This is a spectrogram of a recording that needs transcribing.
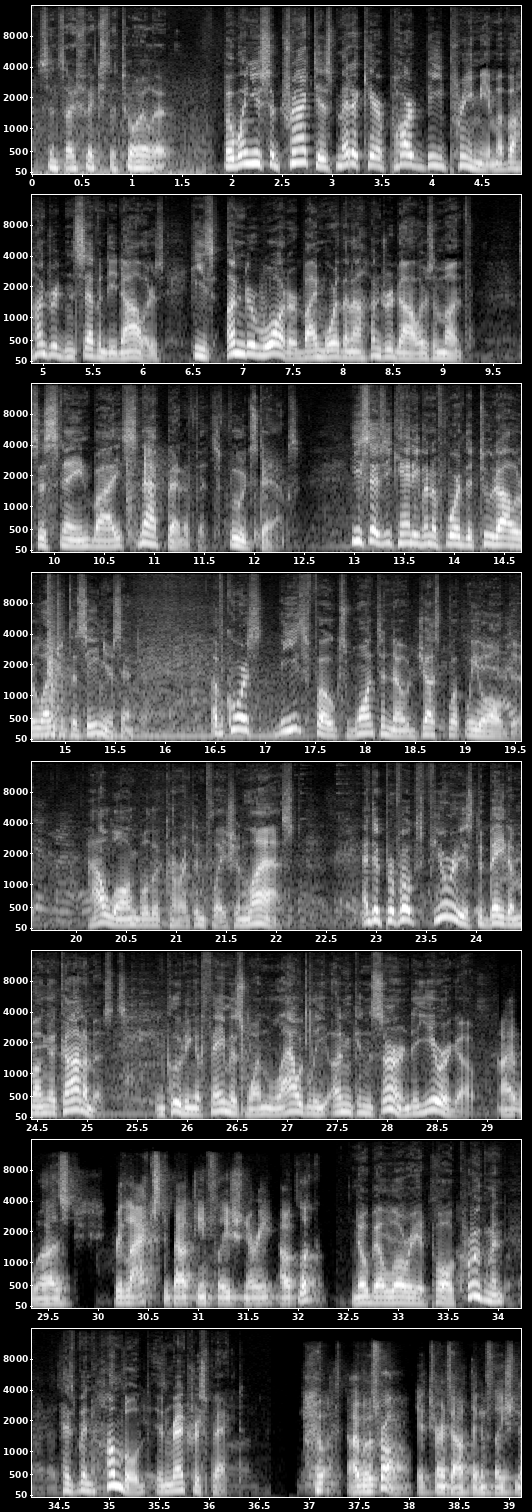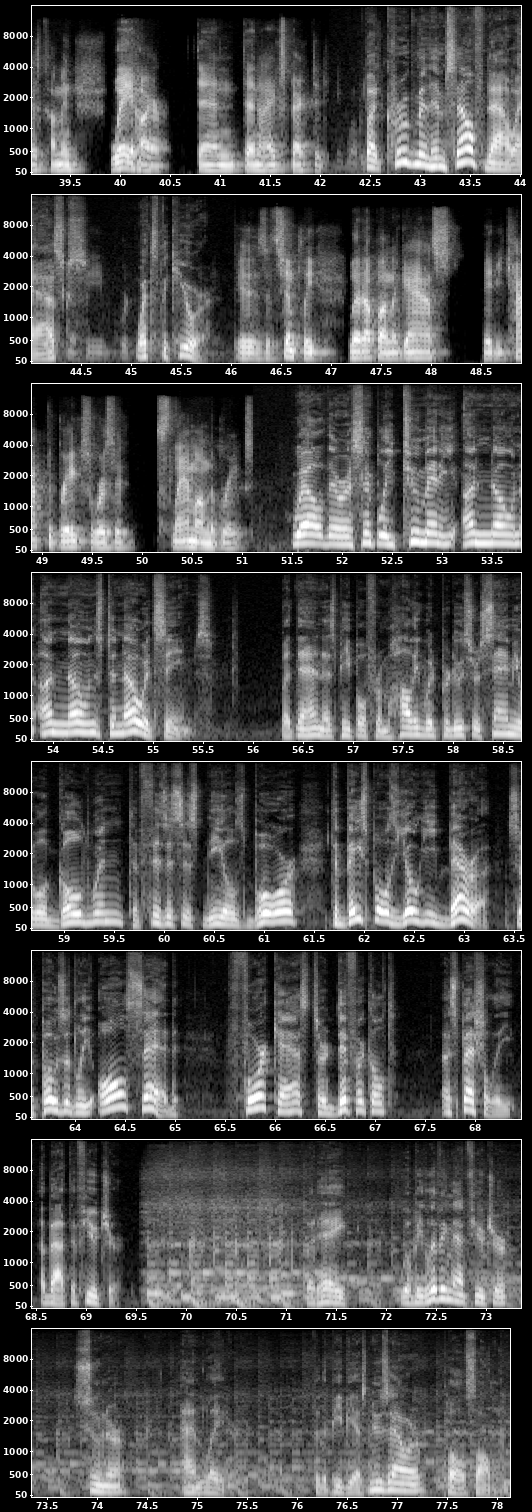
since I fixed the toilet. But when you subtract his Medicare Part B premium of $170, he's underwater by more than $100 a month, sustained by SNAP benefits, food stamps. He says he can't even afford the $2 lunch at the senior center. Of course, these folks want to know just what we all do. How long will the current inflation last? And it provokes furious debate among economists, including a famous one loudly unconcerned a year ago. I was relaxed about the inflationary outlook. Nobel laureate Paul Krugman has been humbled in retrospect. I was wrong. It turns out that inflation has come in way higher than, than I expected. But Krugman himself now asks what's the cure? Is it simply let up on the gas, maybe tap the brakes, or is it slam on the brakes? Well, there are simply too many unknown unknowns to know, it seems. But then, as people from Hollywood producer Samuel Goldwyn to physicist Niels Bohr to baseball's Yogi Berra supposedly all said, forecasts are difficult, especially about the future. But hey, we'll be living that future sooner and later. For the PBS NewsHour, Paul Solman.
